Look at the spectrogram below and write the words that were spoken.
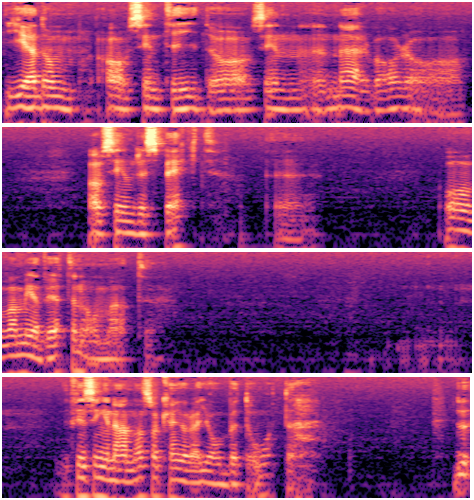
ge dem av sin tid och av sin eh, närvaro och av sin respekt. Och vara medveten om att eh, det finns ingen annan som kan göra jobbet åt det. Du,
